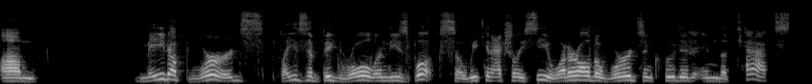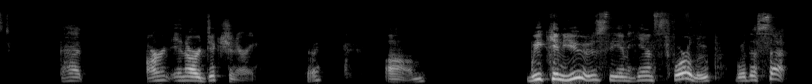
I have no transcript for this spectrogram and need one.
Um, made up words plays a big role in these books. So we can actually see what are all the words included in the text that aren't in our dictionary. Okay. Um, we can use the enhanced for loop with a set.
